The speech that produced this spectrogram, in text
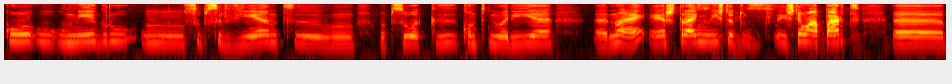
com o, o negro um subserviente, um, uma pessoa que continuaria Uh, não é? É estranho isto, isto é uma parte uh,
